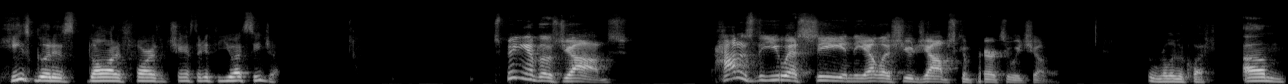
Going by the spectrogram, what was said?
he's good as gone as far as a chance to get the USC job. Speaking of those jobs, how does the USC and the LSU jobs compare to each other? Really good question. Um,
